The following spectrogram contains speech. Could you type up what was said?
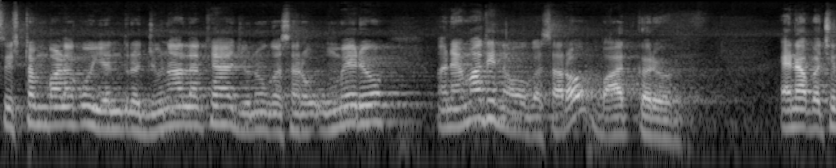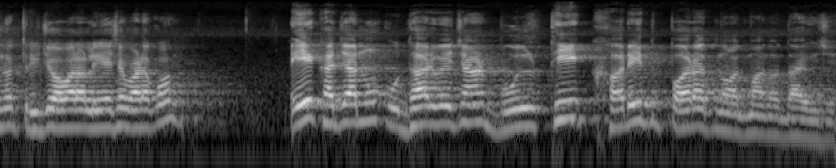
સિસ્ટમ બાળકો, યંત્ર જૂના લખ્યા, જૂનો ઘસારો ઉમેર્યો અને એમાંથી નવો ઘસારો બાદ કર્યો. એના પછીનો ત્રીજો હવાલો લઈએ છીએ બાળકો. એક હજારનું ઉધાર વેચાણ ભૂલથી ખરીદ પરત નોંધમાં નોંધાયું છે.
